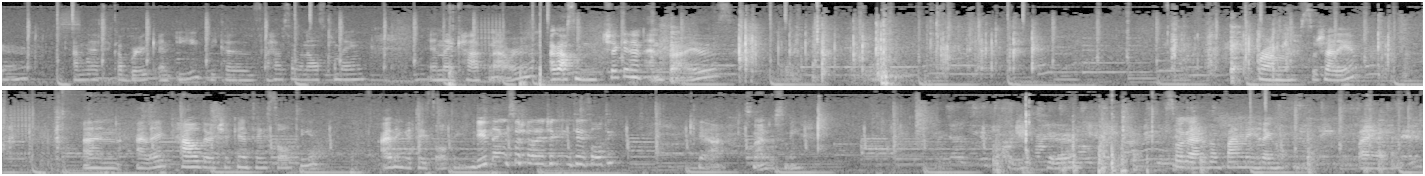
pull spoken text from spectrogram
Her hair. I'm gonna take a break and eat because I have someone else coming in like half an hour. I got some chicken and fries. From Sociale. And I like how their chicken tastes salty. I think it tastes salty. Do you think Sociale chicken tastes salty? Yeah, it's not just me. So guys, I'm finally heading home. Finally.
